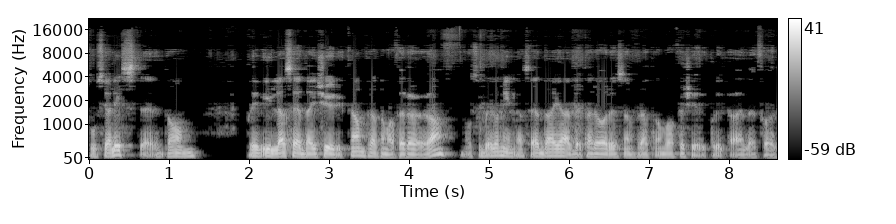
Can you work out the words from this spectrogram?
socialister, de blev illa sedda i kyrkan för att de var för röda och så blev de illa sedda i arbetarrörelsen för att de var för kyrkliga eller för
